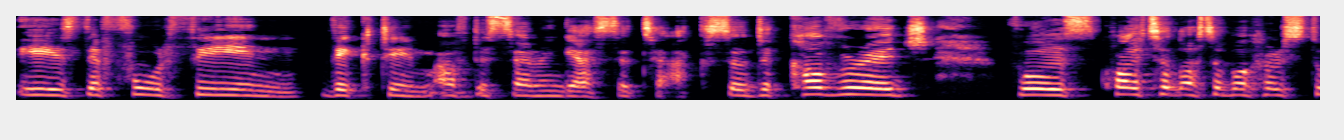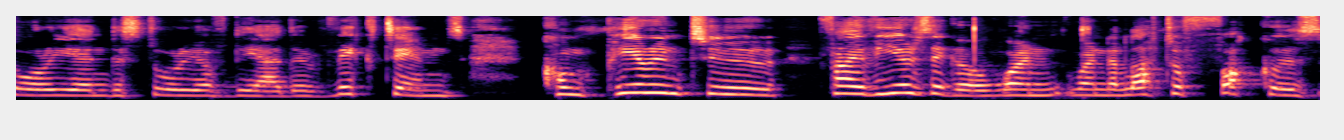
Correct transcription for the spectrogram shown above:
is the 14th victim of the sarin gas attack. So the coverage was quite a lot about her story and the story of the other victims, comparing to five years ago when, when a lot of focus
